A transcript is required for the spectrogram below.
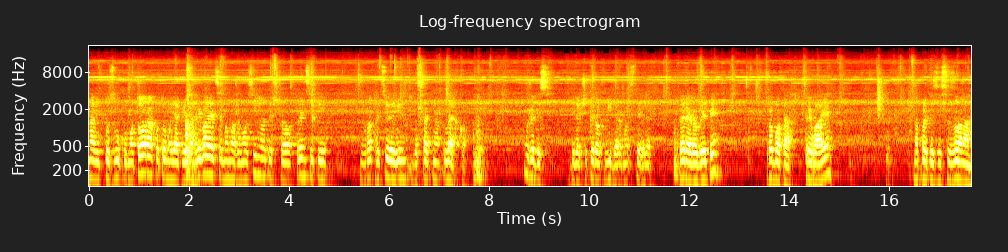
навіть по звуку мотора, по тому як він нагрівається, ми можемо оцінювати, що в принципі працює він достатньо легко. Уже десь біля 4 відер ми встигли переробити. Робота триває. На протязі сезону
